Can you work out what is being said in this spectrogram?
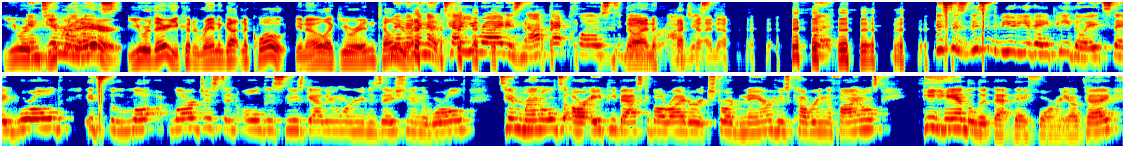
You were, and Tim you were Reynolds, there. You were there. You could have ran and gotten a quote. You know, like you were in Telluride. No, no, no, no. Telluride is not that close to Denver. no, I know. I'm just, I know. but this is this is the beauty of AP, though. It's a world. It's the lo- largest and oldest news gathering organization in the world. Tim Reynolds, our AP basketball writer extraordinaire, who's covering the finals, he handled it that day for me okay?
